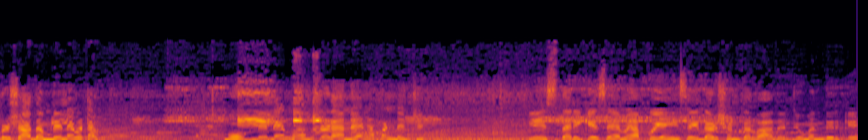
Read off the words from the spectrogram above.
प्रसादम ले ले बेटा? भोग ले ले, भोग चढ़ाना है ना पंडित जी को? ये इस तरीके से है। मैं आपको यहीं से ही दर्शन करवा देती हूँ मंदिर के।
